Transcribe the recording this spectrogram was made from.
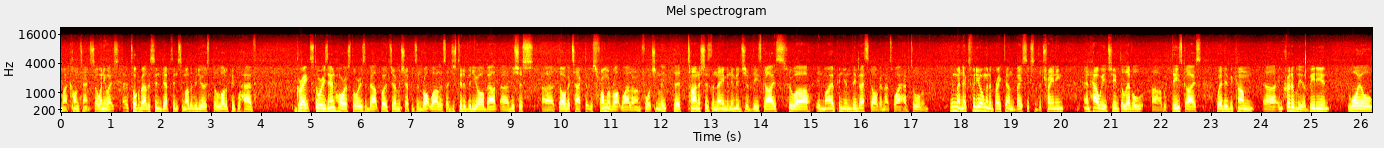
my content. So anyways, I talk about this in depth in some other videos, but a lot of people have great stories and horror stories about both German Shepherds and Rottweilers. I just did a video about a vicious uh, dog attack that was from a Rottweiler, unfortunately, that tarnishes the name and image of these guys who are, in my opinion, the best dog, and that's why I have two of them. In my next video, I'm going to break down the basics of the training and how we achieve the level uh, with these guys where they become uh, incredibly obedient, loyal,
